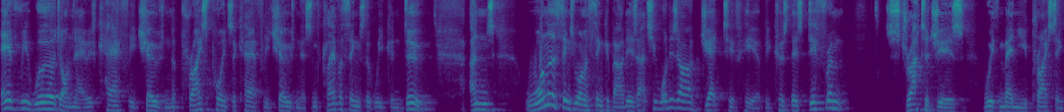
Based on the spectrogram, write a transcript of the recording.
every word on there is carefully chosen. The price points are carefully chosen. There's some clever things that we can do. And one of the things we want to think about is actually what is our objective here? Because there's different strategies with menu pricing.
